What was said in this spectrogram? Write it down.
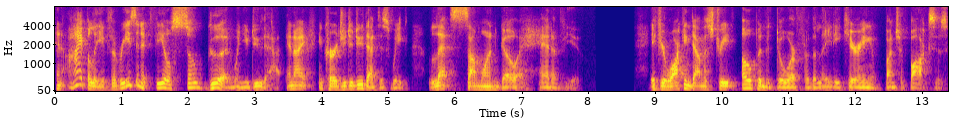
And I believe the reason it feels so good when you do that, and I encourage you to do that this week, let someone go ahead of you. If you're walking down the street, open the door for the lady carrying a bunch of boxes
